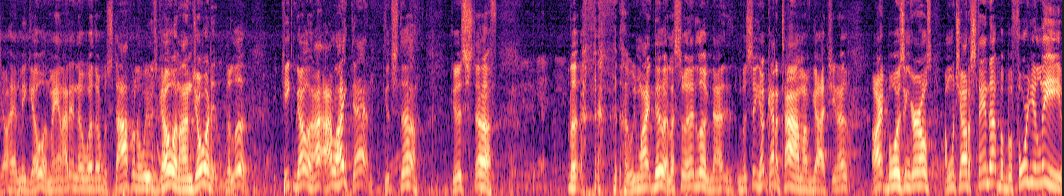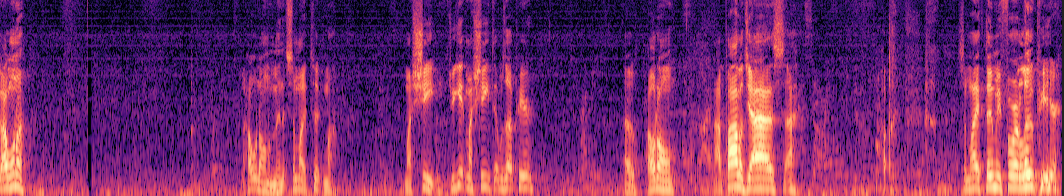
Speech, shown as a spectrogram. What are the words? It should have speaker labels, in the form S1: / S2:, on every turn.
S1: y'all had me going, man. I didn't know whether it was stopping or we was going. I enjoyed it. But look, keep going. I, I like that. Good stuff. Good stuff. Look, we might do it. Let's see. look now. Let's see what kind of time I've got. You know. All right, boys and girls, I want y'all to stand up. But before you leave, I want to hold on a minute. Somebody took my my sheet. Did you get my sheet that was up here? Oh, hold on. I apologize. I, somebody threw me for a loop here.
